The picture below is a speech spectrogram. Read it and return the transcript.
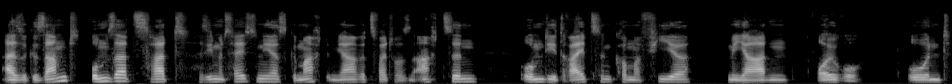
Also Gesamtumsatz hat Siemens Healthineers gemacht im Jahre 2018 um die 13,4 Milliarden Euro. Und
